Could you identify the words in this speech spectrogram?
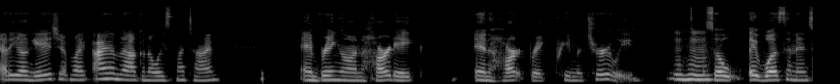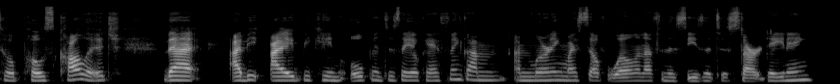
at a young age i'm like i am not going to waste my time and bring on heartache and heartbreak prematurely mm-hmm. so it wasn't until post college that I be I became open to say, okay, I think I'm I'm learning myself well enough in the season to start dating,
